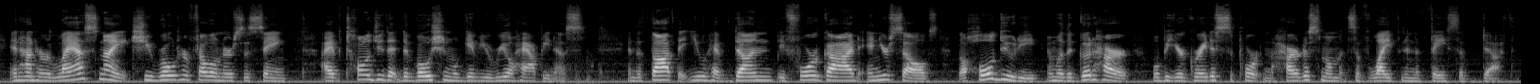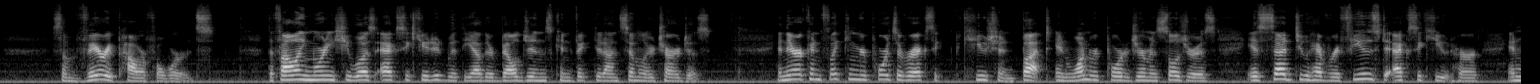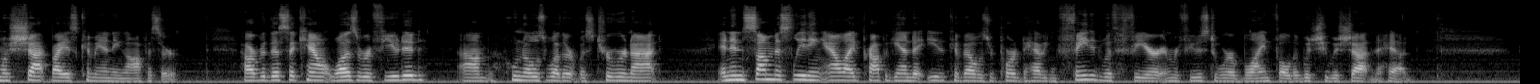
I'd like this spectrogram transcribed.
And on her last night, she wrote her fellow nurses saying, I have told you that devotion will give you real happiness. And the thought that you have done before God and yourselves the whole duty and with a good heart will be your greatest support in the hardest moments of life and in the face of death. Some very powerful words. The following morning, she was executed with the other Belgians convicted on similar charges. And there are conflicting reports of her execution, but in one report, a German soldier is, is said to have refused to execute her and was shot by his commanding officer. However, this account was refuted. Um, who knows whether it was true or not? And in some misleading Allied propaganda, Edith Cavell was reported to having fainted with fear and refused to wear a blindfold, at which she was shot in the head.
